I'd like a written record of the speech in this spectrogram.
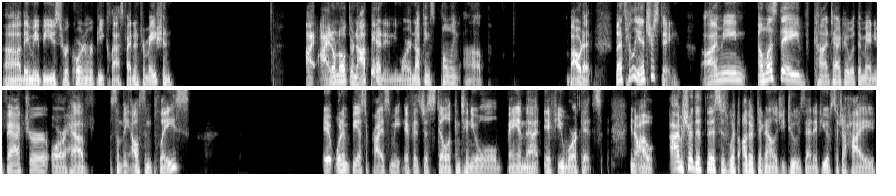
Uh, they may be used to record and repeat classified information. I, I don't know if they're not banned anymore. Nothing's pulling up about it. That's really interesting. I mean, unless they've contacted with the manufacturer or have something else in place, it wouldn't be a surprise to me if it's just still a continual ban that if you work at, you know, I, I'm sure that this is with other technology too, is that if you have such a high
